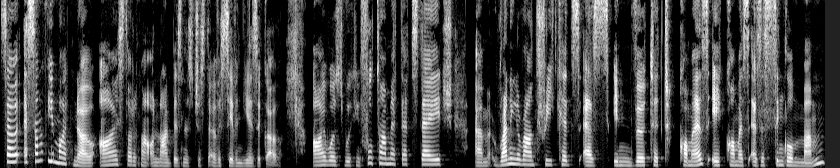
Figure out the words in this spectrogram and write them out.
So, as some of you might know, I started my online business just over seven years ago. I was working full time at that stage, um, running around three kids as inverted commas, air commas, as a single mum,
